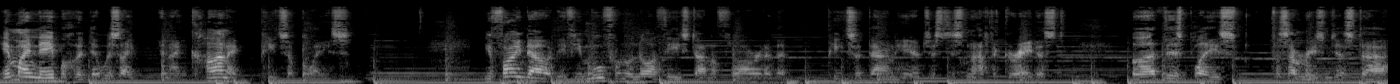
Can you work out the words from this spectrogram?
In my neighborhood, there was like an iconic pizza place. You find out if you move from the Northeast down to Florida that pizza down here just is not the greatest. But this place, for some reason, just uh,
